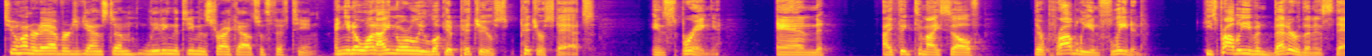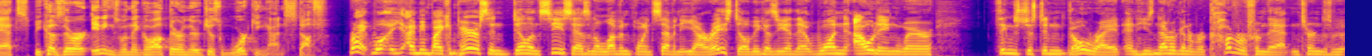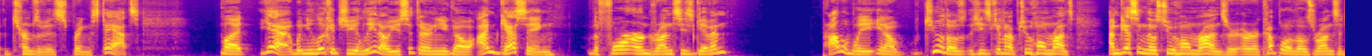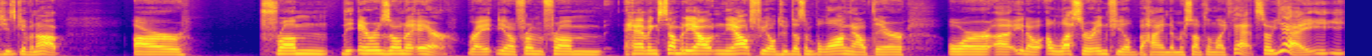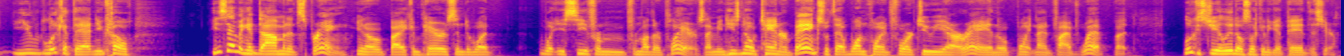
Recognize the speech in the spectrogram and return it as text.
200 average against him, leading the team in strikeouts with 15. And you know what? I normally look at pitcher, pitcher stats in spring, and I think to myself, they're probably inflated. He's probably even better than his stats because there are innings when they go out there and they're just working on stuff. Right. Well, I mean, by comparison, Dylan Cease has an 11.7 ERA still because he had that one outing where things just didn't go right, and he's never going to recover from that in terms of in terms of his spring stats. But yeah, when you look at Giolito, you sit there and you go, I'm guessing the four earned runs he's given, probably, you know, two of those, he's given up two home runs. I'm guessing those two home runs or, or a couple of those runs that he's given up are from the Arizona air, right? You know, from from having somebody out in the outfield who doesn't belong out there, or uh, you know, a lesser infield behind him, or something like that. So yeah, you, you look at that and you go, he's having a dominant spring. You know, by comparison to what what you see from from other players. I mean, he's no Tanner Banks with that 1.42 ERA and the 0.95 WHIP, but Lucas Giolito's looking to get paid this year.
